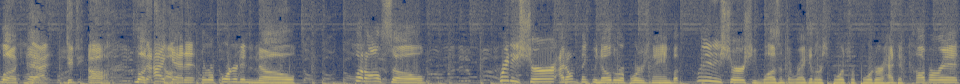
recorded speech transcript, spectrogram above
Look, that. Did you. Oh. Look, I tough. get it. The reporter didn't know. But also, pretty sure, I don't think we know the reporter's name, but pretty sure she wasn't a regular sports reporter, had to cover it.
